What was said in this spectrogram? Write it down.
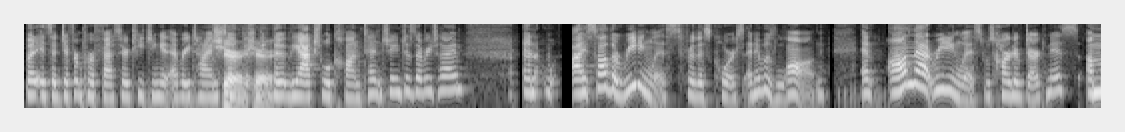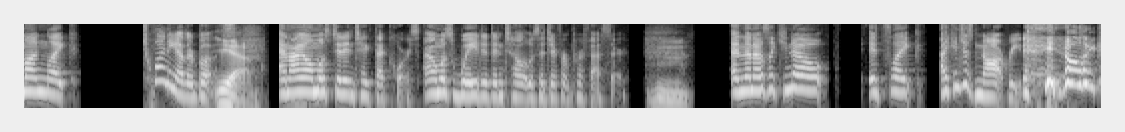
but it's a different professor teaching it every time. Sure, so the, sure. The, the actual content changes every time. And i saw the reading list for this course, and it was long. And on that reading list was Heart of Darkness, among like 20 other books. yeah. And I almost didn't take that course. I almost waited until it was a different professor. Hmm. And then I was like, you know, it's like I can just not read it. you know, like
